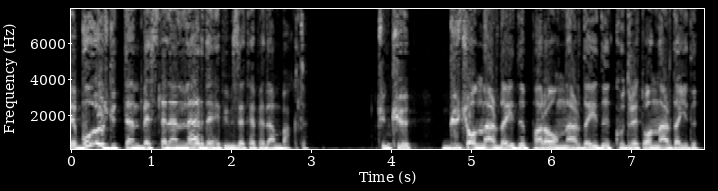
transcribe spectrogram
Ve bu örgütten beslenenler de hepimize tepeden baktı. Çünkü güç onlardaydı, para onlardaydı, kudret onlardaydı.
